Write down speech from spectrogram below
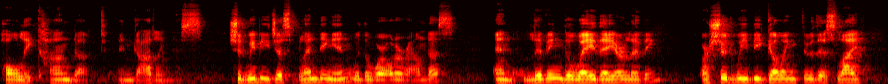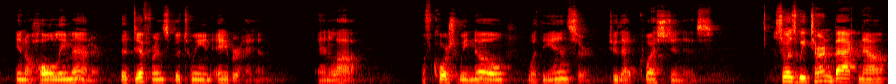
holy conduct and godliness? Should we be just blending in with the world around us and living the way they are living? Or should we be going through this life in a holy manner. The difference between Abraham and Lot. Of course, we know what the answer to that question is. So, as we turn back now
